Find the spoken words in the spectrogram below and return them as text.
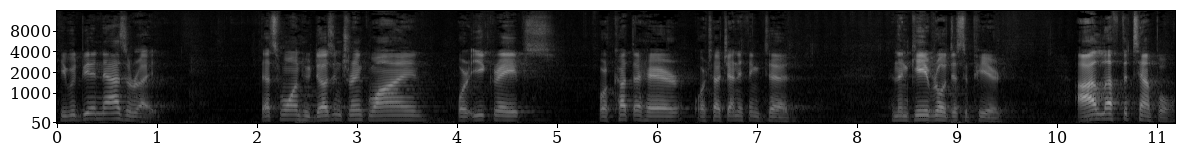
He would be a Nazarite. That's one who doesn't drink wine or eat grapes or cut their hair or touch anything dead. And then Gabriel disappeared. I left the temple.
